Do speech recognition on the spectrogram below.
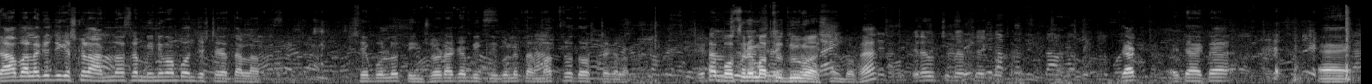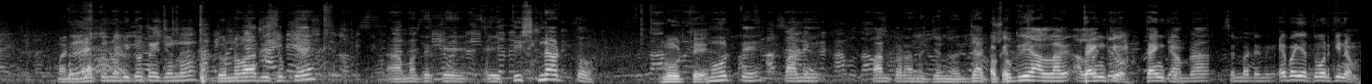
ডাবওয়ালাকে জিজ্ঞেস করলাম আমি আসলাম মিনিমাম পঞ্চাশ টাকা তার লাভ সে বলল তিনশো টাকা বিক্রি করলে তার মাত্র দশ টাকা লাভ এটা বছরে মাত্র দুই মাস। সম্ভব হ্যাঁ? এটা হচ্ছে ব্যবসায়িক যাক এটা একটা মানে নতুন অভিজ্ঞতা এই জন্য ধন্যবাদ ইসুফকে আমাদেরকে এই তৃষ্ণার্ত মুহূর্তে। মুহূর্তে পানি পান করানোর জন্য যাক. শুক্রিয়া Allah Thank you, thank you. আমরা সেন্ট মার্টিন এ ভাইয়া তোমার কি নাম?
